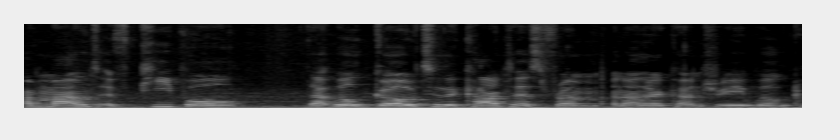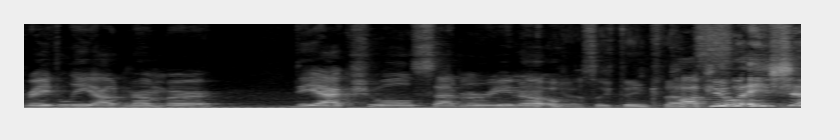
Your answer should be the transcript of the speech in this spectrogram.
amount of people that will go to the contest from another country will greatly outnumber the actual San Marino Yes, I think that's population.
